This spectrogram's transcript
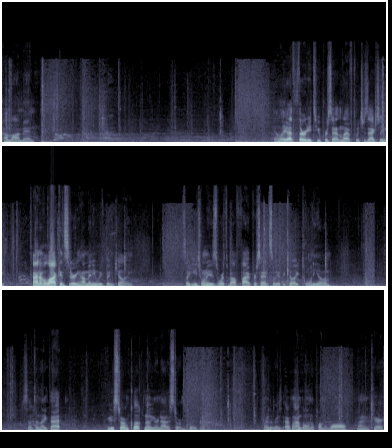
come on, man. I only got 32% left, which is actually kind of a lot considering how many we've been killing. It's like each one of these is worth about 5%, so we have to kill like 20 of them. Something like that. Are you a Stormcloak? No, you're not a Stormcloak. Where are the rest? I'm, I'm going up on the wall. I don't care.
